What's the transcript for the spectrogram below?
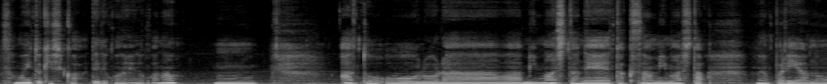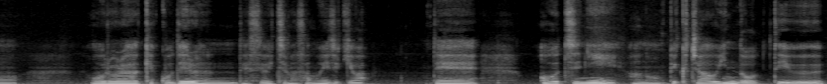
寒い時しか出てこないのかな？うん。あと、オーロラは見ましたね。たくさん見ました。やっぱりあの、オーロラ結構出るんですよ。一番寒い時期は。で、お家にあのピクチャーウィンドウっていう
